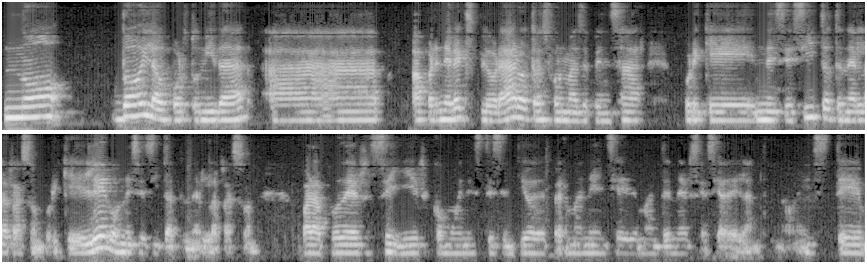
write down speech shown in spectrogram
no doy la oportunidad a aprender a explorar otras formas de pensar, porque necesito tener la razón, porque el ego necesita tener la razón para poder seguir como en este sentido de permanencia y de mantenerse hacia adelante, ¿no? Este,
